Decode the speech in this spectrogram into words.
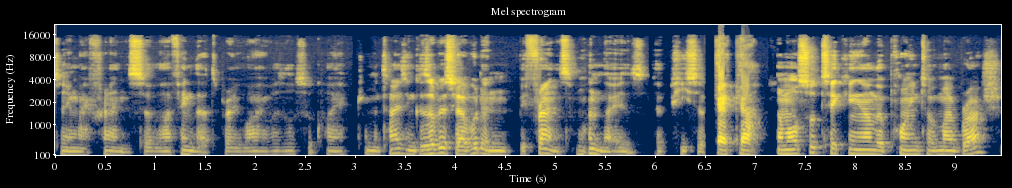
seeing my friends. So I think that's probably why it was also quite traumatizing. Because obviously I wouldn't be friends when there is a piece of caca. I'm also taking on the point of my brush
